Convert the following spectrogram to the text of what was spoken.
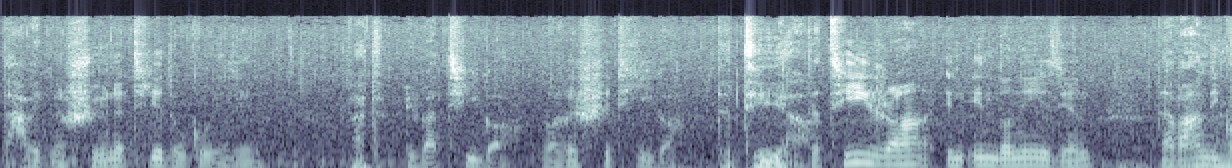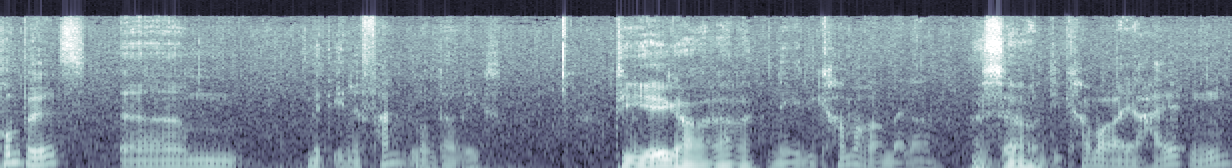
da habe ich eine schöne Tierdoku gesehen. Was? Über Tiger. Über richtige Tiger. Der Tier. Der Tiger in Indonesien, da waren die Kumpels ähm, mit Elefanten unterwegs. Die Jäger oder was? Nee, die Kameramänner. Ach so. Und die Kamera gehalten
